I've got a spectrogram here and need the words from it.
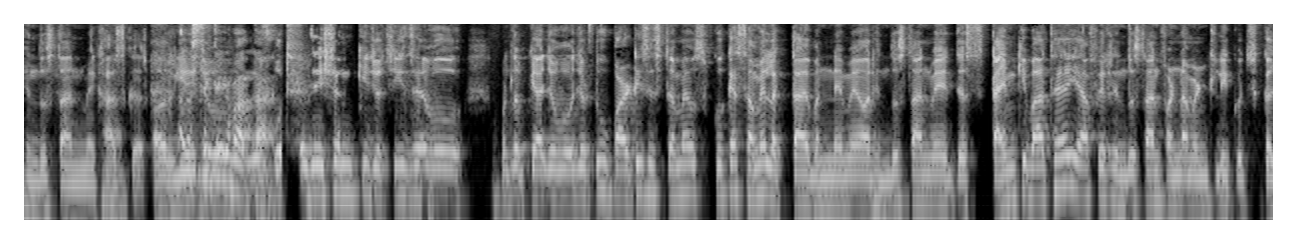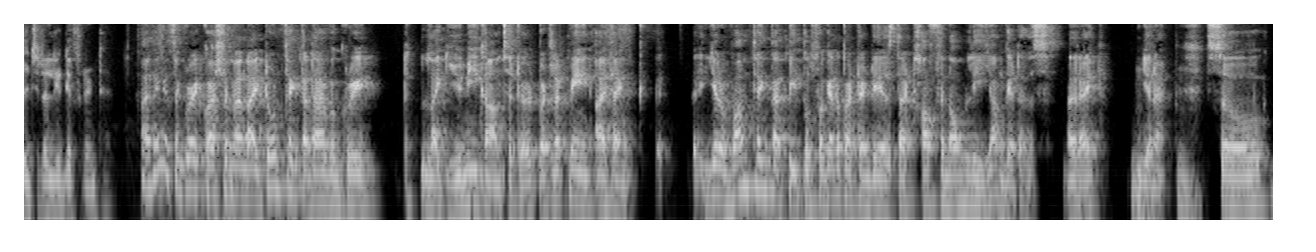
हिंदुस्तान में खासकर। और ये जो की जो चीज़ है वो मतलब क्या जो वो जो टू पार्टी सिस्टम है उसको क्या समय लगता है बनने में? और हिंदुस्तान में जस्ट टाइम की बात है या फिर हिंदुस्तान फंडामेंटली कुछ कल्चरली डिफरेंट है? I think it's a great question, and I don't think that I have a great, like, unique answer to it. But let me, I think, you know, one thing that people forget about India is that how phenomenally young it is, right? You know, Hmm. so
